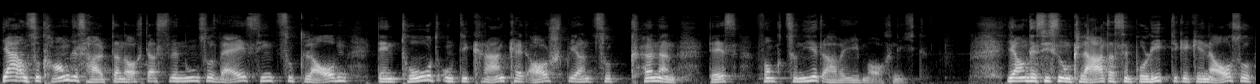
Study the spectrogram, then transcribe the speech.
Ja, und so kommt es halt dann auch, dass wir nun so weit sind zu glauben, den Tod und die Krankheit aussperren zu können. Das funktioniert aber eben auch nicht. Ja, und es ist nun klar, dass ein Politiker genauso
